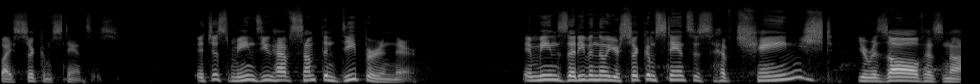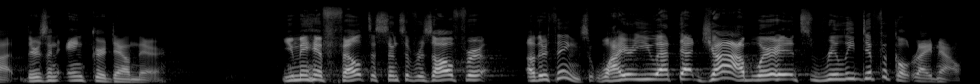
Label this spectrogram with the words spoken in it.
by circumstances. It just means you have something deeper in there. It means that even though your circumstances have changed, your resolve has not. There's an anchor down there. You may have felt a sense of resolve for other things. Why are you at that job where it's really difficult right now?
